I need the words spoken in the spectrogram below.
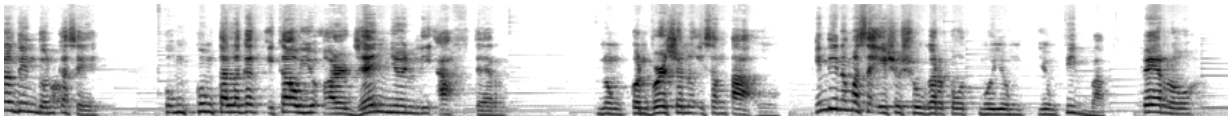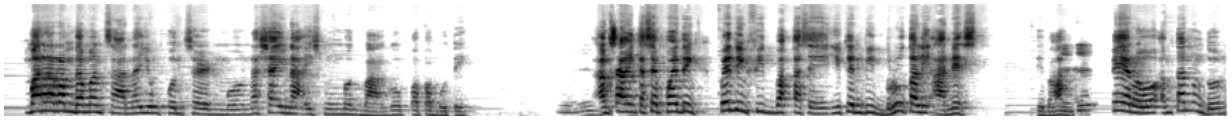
ano din doon kasi, kung, kung talagang ikaw, you are genuinely after nung conversion ng isang tao, hindi naman sa issue sugarcoat mo yung, yung feedback, pero mararamdaman sana yung concern mo na siya inais mong magbago, papabuti. Mhm. Ang sa akin kasi, pwedeng, pwedeng feedback kasi, you can be brutally honest. Diba? Mhm. Pero, ang tanong doon,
